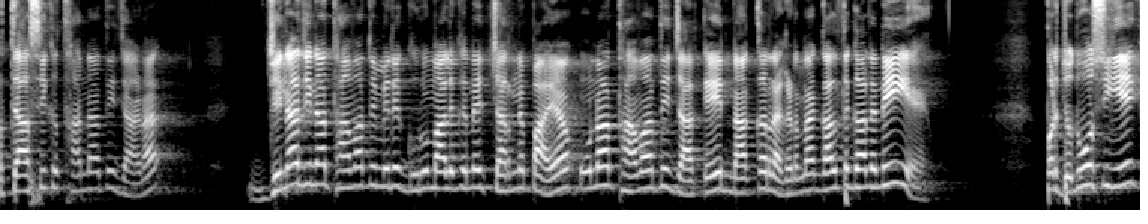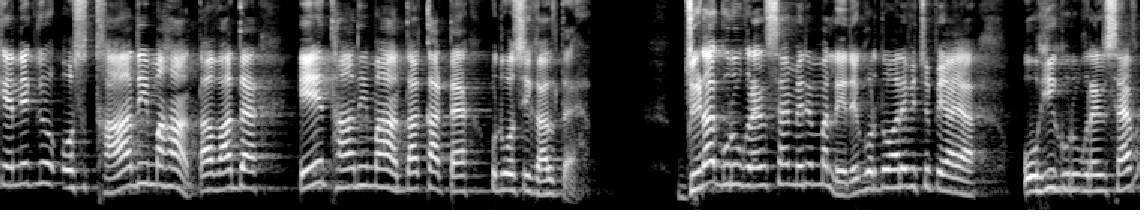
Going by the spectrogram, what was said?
ਇਤਿਹਾਸਿਕ ਥਾਨਾਂ ਤੇ ਜਾਣਾ, ਜਿਨ੍ਹਾਂ ਜਿਨ੍ਹਾਂ ਥਾਵਾਂ ਤੇ ਮੇਰੇ ਗੁਰੂ ਮਾਲਕ ਨੇ ਚਰਨ ਪਾਇਆ, ਉਹਨਾਂ ਥਾਵਾਂ ਤੇ ਜਾ ਕੇ ਨਾਕਰ ਰਗੜਨਾ ਗਲਤ ਗੱਲ ਨਹੀਂ ਹੈ। ਪਰ ਜਦੋਂ ਅਸੀਂ ਇਹ ਕਹਿੰਦੇ ਕਿ ਉਸ ਥਾਂ ਦੀ ਮਹਾਨਤਾ ਵੱਧ ਹੈ, ਇਹ ਥਾਂ ਦੀ ਮਹਾਨਤਾ ਘੱਟ ਹੈ, ਉਦੋਂ ਅਸੀਂ ਗਲਤ ਹੈ। ਜਿਹੜਾ ਗੁਰੂ ਗ੍ਰੰਥ ਸਾਹਿਬ ਮੇਰੇ ਮਹੱਲੇ ਦੇ ਗੁਰਦੁਆਰੇ ਵਿੱਚ ਪਿਆ ਆ, ਉਹੀ ਗੁਰੂ ਗ੍ਰੰਥ ਸਾਹਿਬ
